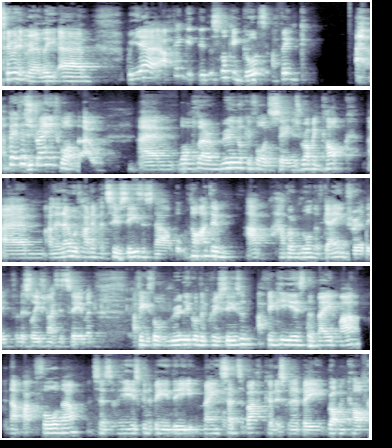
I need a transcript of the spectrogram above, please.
to it, really. Um, but yeah, I think it, it's looking good. I think a bit of a strange one though. Um, one player I'm really looking forward to seeing is Robin Koch. Um, and I know we've had him for two seasons now, but we've not had him have, have a run of games really for this Leeds United team. And I think he's looked really good in pre-season. I think he is the main man in that back four now, in terms of he is going to be the main centre back, and it's going to be Robin Koch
